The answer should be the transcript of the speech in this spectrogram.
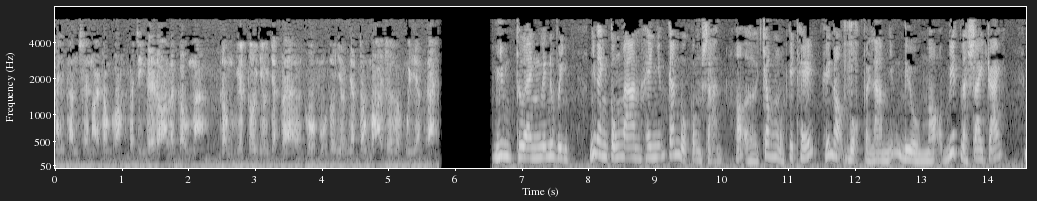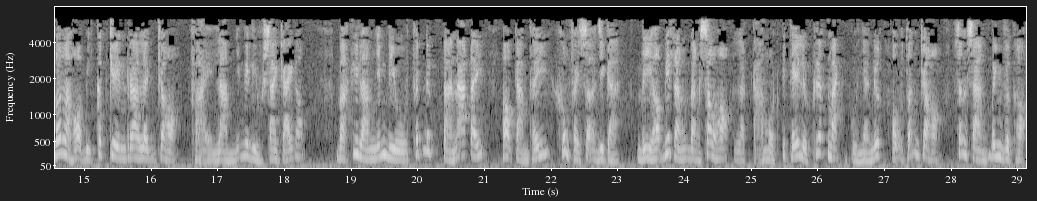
thánh thần sẽ nói trong con. Và chính cái đó là câu mà động viên tôi nhiều nhất là cổ vũ tôi nhiều nhất trong mọi trường hợp nguy hiểm này. Nhưng thưa anh Nguyễn Đức Vinh, những anh công an hay những cán bộ cộng sản, họ ở trong một cái thế khiến họ buộc phải làm những điều mà họ biết là sai trái. Đó là họ bị cấp trên ra lệnh cho họ phải làm những cái điều sai trái đó. Và khi làm những điều thất đức tàn ác ấy, họ cảm thấy không phải sợ gì cả vì họ biết rằng đằng sau họ là cả một cái thế lực rất mạnh của nhà nước hậu thuẫn cho họ, sẵn sàng bênh vực họ.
